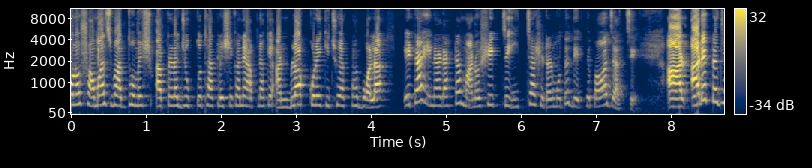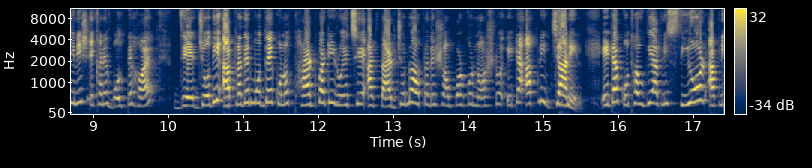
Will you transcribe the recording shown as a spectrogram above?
কোনো সমাজ মাধ্যমে আপনারা যুক্ত থাকলে সেখানে আপনাকে আনব্লক করে কিছু একটা বলা এটা এনার একটা মানসিক যে ইচ্ছা সেটার মধ্যে দেখতে পাওয়া যাচ্ছে। আর আরেকটা জিনিস এখানে বলতে হয় যে, যদি আপনাদের মধ্যে কোনো থার্ড পার্টি রয়েছে আর তার জন্য আপনাদের সম্পর্ক নষ্ট, এটা আপনি জানেন। এটা কোথাও গিয়ে আপনি সিওর আপনি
